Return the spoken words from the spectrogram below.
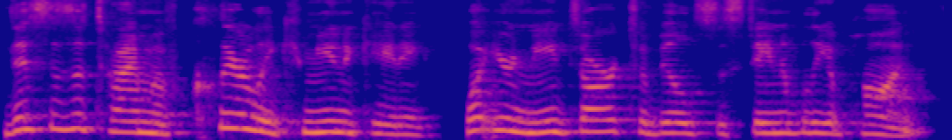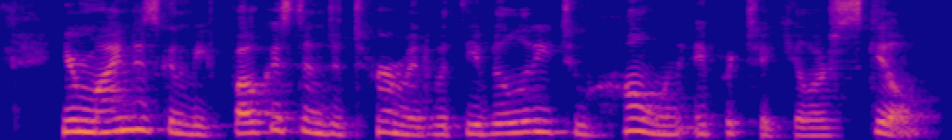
this is a time of clearly communicating what your needs are to build sustainably upon. Your mind is going to be focused and determined with the ability to hone a particular skill.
